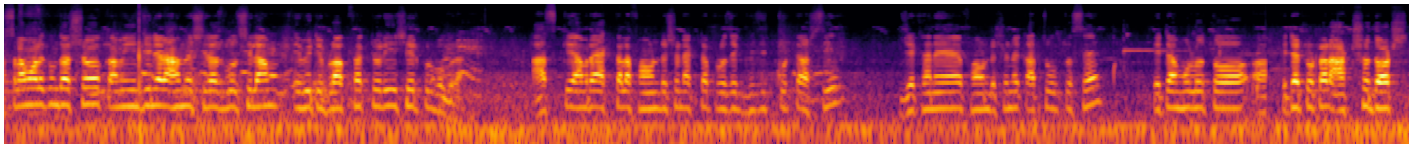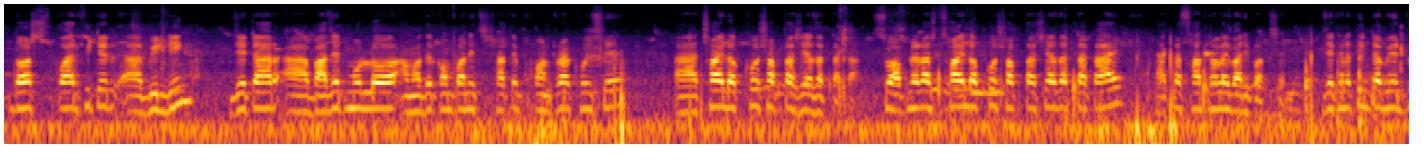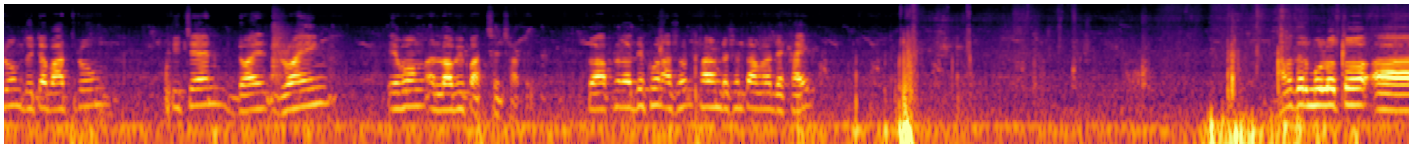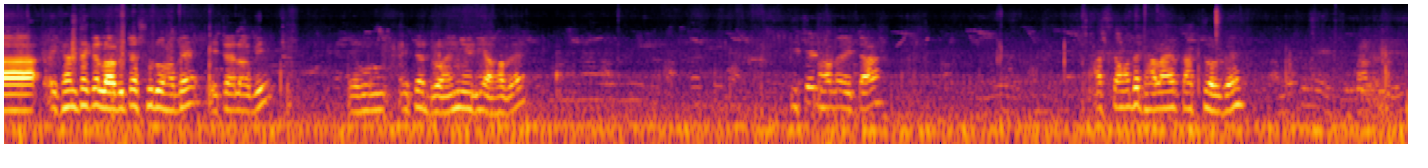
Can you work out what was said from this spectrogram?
আসসালামু আলাইকুম দর্শক, আমি ইঞ্জিনিয়ার আহমেদ সিরাজ বলছিলাম, ABT block factory, Sherpur Bogura. আজকে আমরা একতলা ফাউন্ডেশন একটা প্রজেক্ট ভিজিট করতে আসছি, যেখানে ফাউন্ডেশনের কাজ চলতেছে। এটা মূলত এটা টোটাল আটশো দশ দশ স্কোয়ার ফিটের বিল্ডিং, যেটার বাজেট মূল্য আমাদের কোম্পানির সাথে কন্ট্রাক্ট হয়েছে ছয় লক্ষ সপ্তাশি হাজার টাকা। সো আপনারা ছয় লক্ষ সপ্তাশি হাজার টাকায় একটা ছাত্রালয় বাড়ি পাচ্ছেন, যেখানে তিনটা বেডরুম দুইটা বাথরুম কিচেন, ড্রয়িং এবং লবি পাচ্ছেন সাথে। তো আপনারা দেখুন, আসুন, ফাউন্ডেশনটা আমরা দেখাই। আমাদের মূলত এখান থেকে লবিটা শুরু হবে, এটা লবি এবং এটা ড্রয়িং এরিয়া হবে। কিচেন হবে এটা। আজকে আমাদের ঢালাইয়ের কাজ চলবে।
